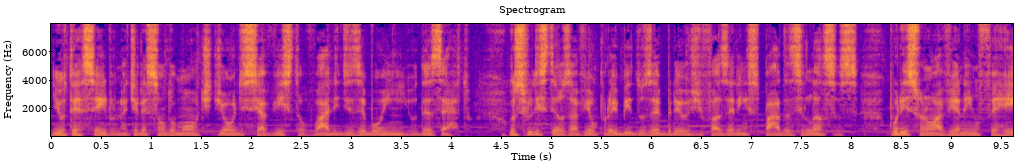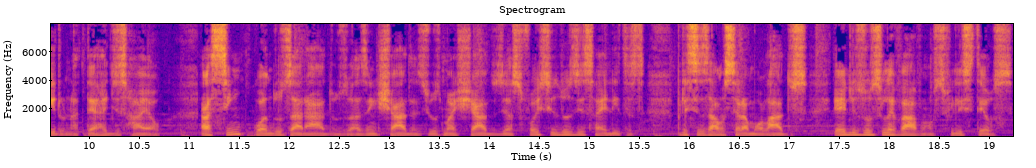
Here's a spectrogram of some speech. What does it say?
E o terceiro na direção do monte, de onde se avista o vale de Zeboim e o deserto. Os filisteus haviam proibido os hebreus de fazerem espadas e lanças, por isso não havia nenhum ferreiro na terra de Israel. Assim, quando os arados, as enxadas e os machados e as foices dos israelitas precisavam ser amolados, eles os levavam aos filisteus.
